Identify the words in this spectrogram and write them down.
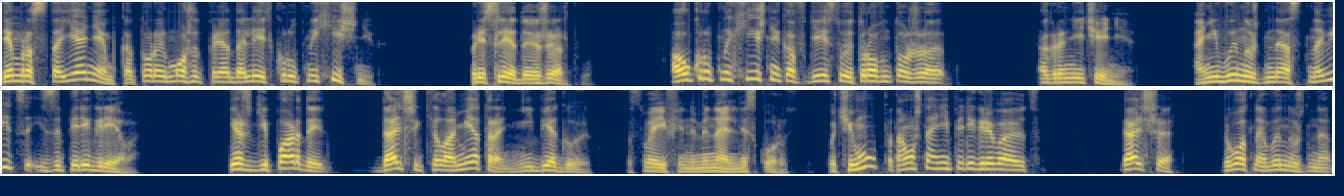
тем расстоянием, которое может преодолеть крупный хищник, преследуя жертву. А у крупных хищников действует ровно то же ограничение. Они вынуждены остановиться из-за перегрева. Те же гепарды дальше километра не бегают со своей феноменальной скоростью. Почему? Потому что они перегреваются. Дальше животное вынуждено,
